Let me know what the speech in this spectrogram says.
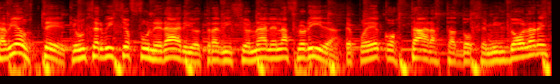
¿Sabía usted que un servicio funerario tradicional en la Florida te puede costar hasta 12 mil dólares?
